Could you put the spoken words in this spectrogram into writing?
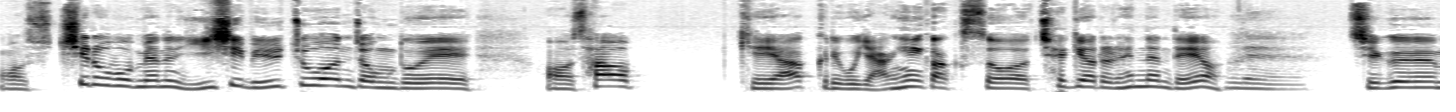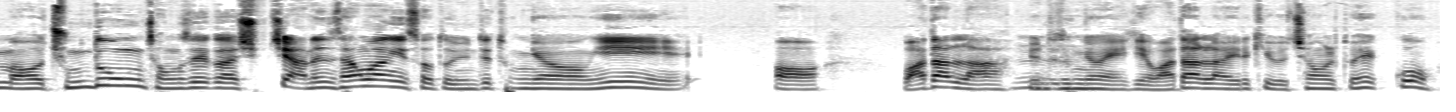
어, 수치로 보면은 21조 원 정도의 어, 사업 계약 그리고 양해각서 체결을 했는데요. 네. 지금 어, 중동 정세가 쉽지 않은 상황에서도 윤 대통령이 어, 와달라 음. 윤 대통령에게 와달라 이렇게 요청을 또 했고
